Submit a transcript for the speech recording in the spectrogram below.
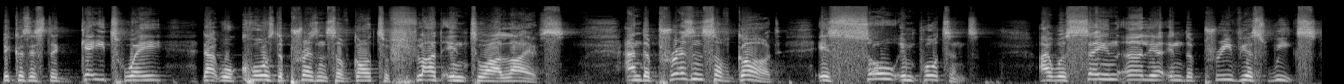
because it's the gateway that will cause the presence of god to flood into our lives. And the presence of god is so important. I was saying earlier in the previous weeks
